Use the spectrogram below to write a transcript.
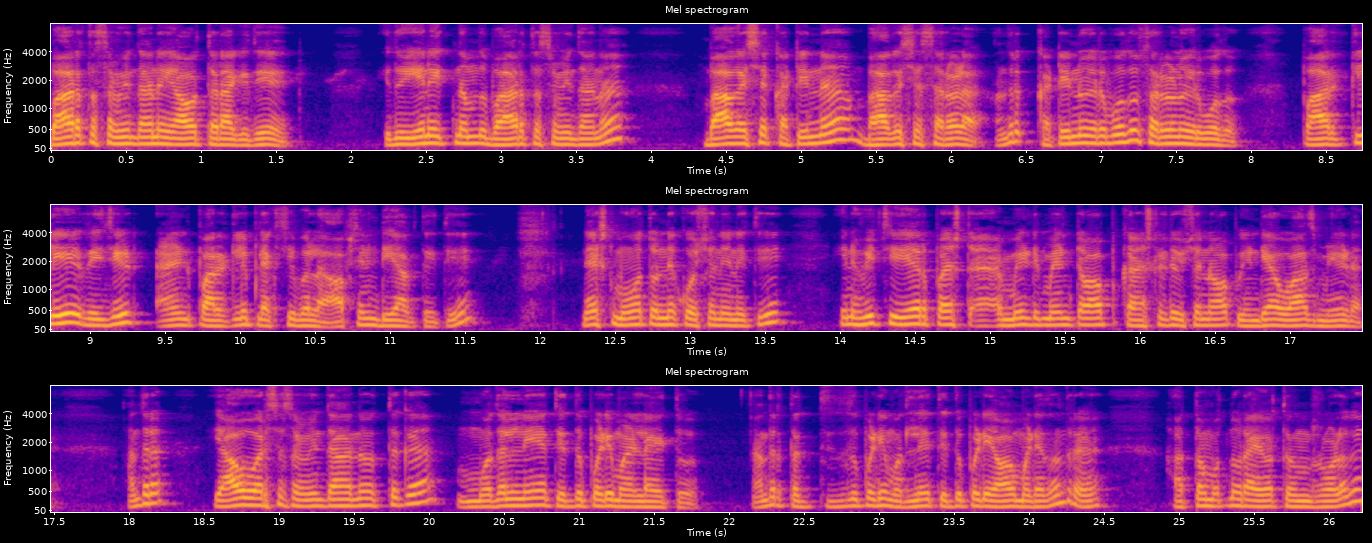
ಭಾರತ ಸಂವಿಧಾನ ಯಾವ ಥರ ಆಗಿದೆ? ಇದು ಏನೈತೆ ನಮ್ಮದು ಭಾರತ ಸಂವಿಧಾನ ಭಾಗಶಃ ಕಠಿಣ, ಭಾಗಶಃ ಸರಳ. ಅಂದ್ರೆ ಕಠಿಣ ಇರ್ಬೋದು, ಸರಳನೂ ಇರ್ಬೋದು. Partly rigid and partly flexible option D ಆಗ್ತೈತಿ. ನೆಕ್ಸ್ಟ್ ಮೂವತ್ತೊಂದನೇ ಕ್ವಶನ್ ಏನೈತಿ? In which year first amendment of constitution of India was made ಅಂದ್ರೆ, ಯಾವ ವರ್ಷ ಸಂವಿಧಾನಕ್ಕೆ ಮೊದಲನೇ ತಿದ್ದುಪಡಿ ಮಾಡಲಾಯಿತು? ಅಂದ್ರೆ ತಿದ್ದುಪಡಿ ಮೊದಲನೇ ತಿದ್ದುಪಡಿ ಯಾವಾಗ ಮಾಡ್ಯದಂದ್ರೆ ಹತ್ತೊಂಬತ್ತು ನೂರ ಐವತ್ತೊಂದರೊಳಗೆ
